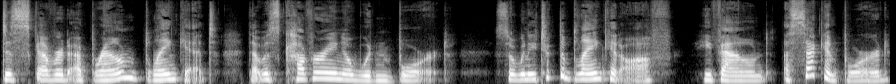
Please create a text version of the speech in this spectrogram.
discovered a brown blanket that was covering a wooden board. So when he took the blanket off, he found a second board,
